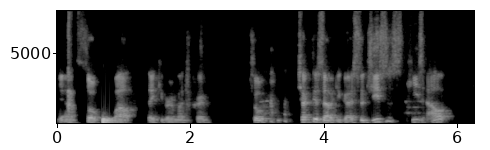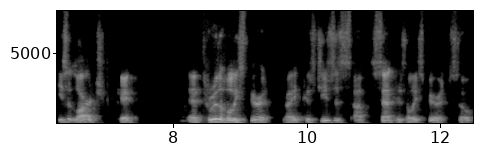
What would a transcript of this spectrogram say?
Yeah. So, wow. Thank you very much, Craig. So, check this out, you guys. So, Jesus, he's out, he's at large, okay? And through the Holy Spirit, right? Because Jesus uh, sent his Holy Spirit. So,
